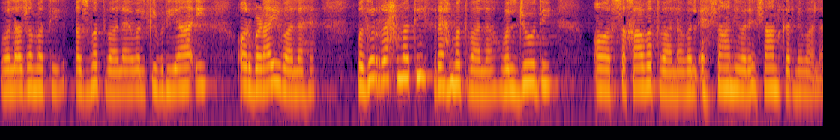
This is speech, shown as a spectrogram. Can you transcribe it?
والعظمتی عظمت والا ہے، والکبریائی اور بڑائی والا ہے. وذر رحمتی رحمت والا والجودی اور سخاوت والا والاحسانی اور احسان کرنے والا.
